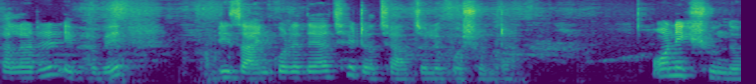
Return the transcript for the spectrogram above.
কালারের এভাবে ডিজাইন করে দেওয়া আছে, এটা হচ্ছে আঁচলের পোষণটা। অনেক সুন্দর।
